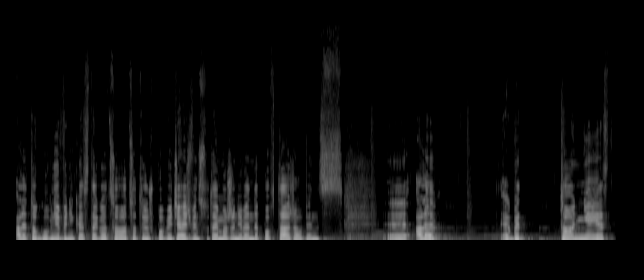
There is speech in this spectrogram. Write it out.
ale to głównie wynika z tego, co, co ty już powiedziałeś, więc tutaj może nie będę powtarzał, więc yy, ale jakby to nie jest,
